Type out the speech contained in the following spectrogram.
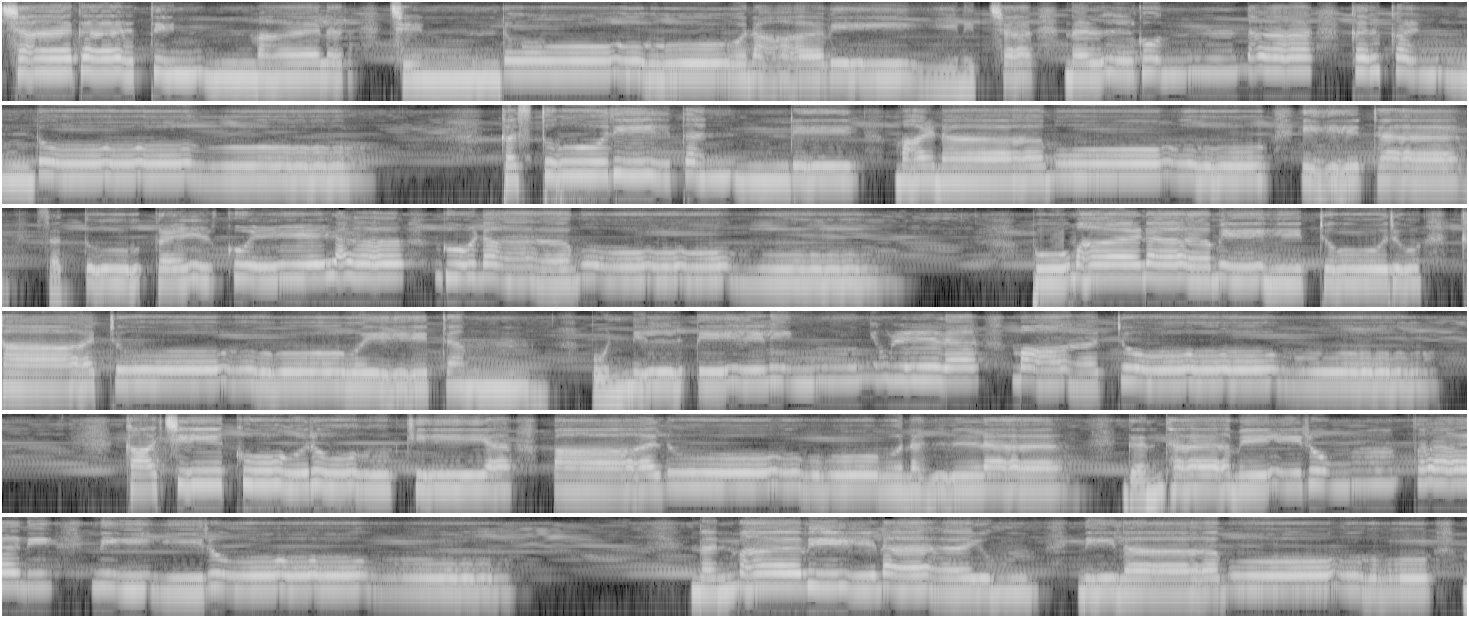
പിച്ചകത്തിൻ മലർ ചെണ്ടോ നൽകുന്ന നൽകുന്ന കൽക്കണ്ടോ കസ്തൂരി തന്റെ മണമോ? ഏറ്റ സത്തുക്കൾക്കുള്ള ഗുണമോ? പൂമണമേറ്റോരു കാറ്റോയേറ്റം പൊന്നിൽ തേളിഞ്ഞുള്ള മാറ്റോ? കാച്ചിക്കൂറുക്കിയ പാലോ നല്ല ഗന്ധമേറും പനി നീരോ. നന്മ വീളയും നിലമോ.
